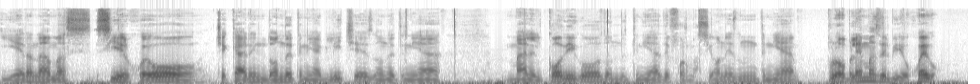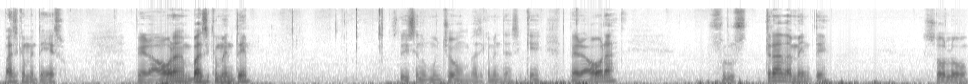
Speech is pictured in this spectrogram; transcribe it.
y era nada más si el juego checar en dónde tenía glitches, dónde tenía mal el código, dónde tenía deformaciones, dónde tenía problemas del videojuego, básicamente eso. Pero ahora básicamente estoy diciendo mucho básicamente, así que pero ahora frustradamente solo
